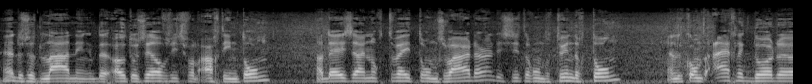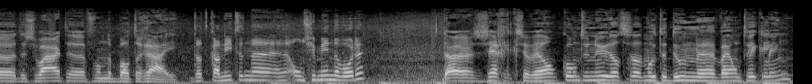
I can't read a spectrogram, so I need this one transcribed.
He, dus het lading, de auto zelf is iets van 18 ton. Nou, deze zijn nog 2 ton zwaarder. Die zitten rond de 20 ton. En dat komt eigenlijk door de, de zwaarte van de batterij. Dat kan niet een, een onsje minder worden? Daar zeg ik ze wel continu dat ze dat moeten doen uh, bij ontwikkeling.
